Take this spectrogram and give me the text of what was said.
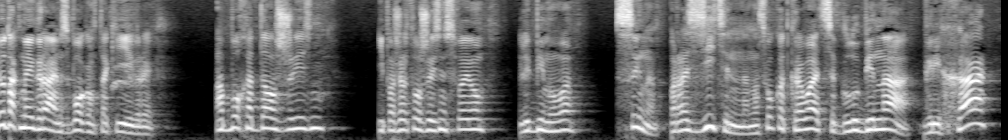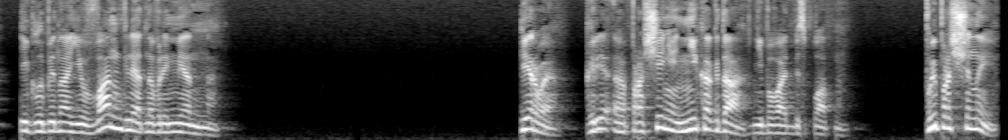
И вот так мы играем с Богом в такие игры. А Бог отдал жизнь и пожертвовал жизнь своего любимого Сына. Поразительно, насколько открывается глубина греха и глубина Евангелия одновременно. Первое – прощение никогда не бывает бесплатным. Вы прощены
